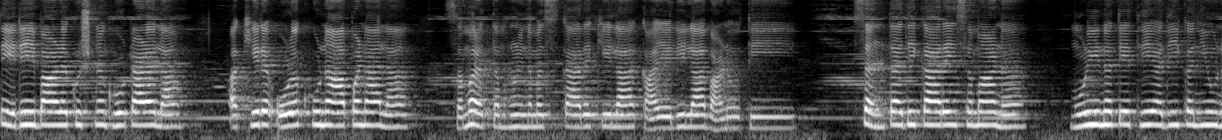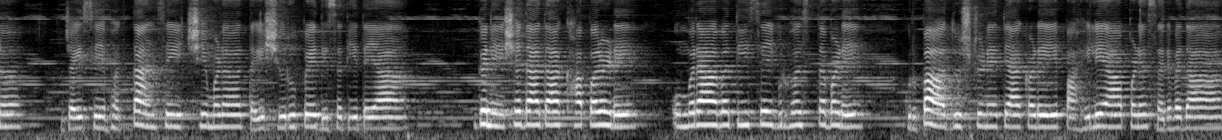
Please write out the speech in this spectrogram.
तेने बाळकृष्ण घोटाळला अखेर ओळखून आपण आला समर्थ म्हणून नमस्कार केला कायलीला बाणोती. संत अधिकारे समान मुळीन तेथे अधिक न्यून. जैसे भक्तांचे इच्छिमण तैशी रूपे दिसती तया गणेशदादा खापर्डे उमरावतीचे गृहस्थ बडे. कृपा दृष्टीने त्याकडे पाहिले आपण सर्वदा.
